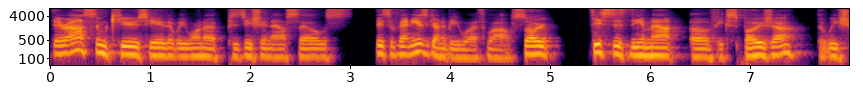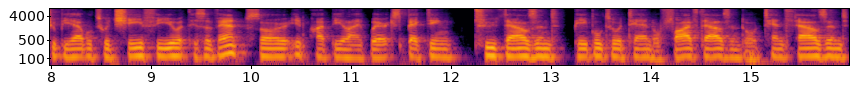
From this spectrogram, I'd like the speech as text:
There are some cues here that we want to position ourselves. This event is going to be worthwhile. So this is the amount of exposure that we should be able to achieve for you at this event. So it might be like we're expecting 2,000 people to attend, or 5,000, or 10,000.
